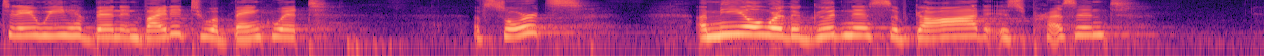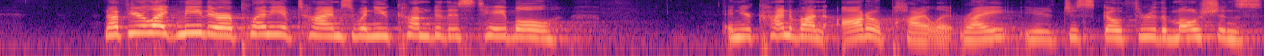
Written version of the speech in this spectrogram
Today, we have been invited to a banquet of sorts a meal where the goodness of God is present. Now, if you're like me, there are plenty of times when you come to this table and you're kind of on autopilot, right? You just go through the motions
